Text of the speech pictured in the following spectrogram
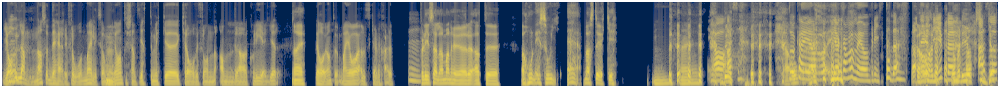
Jag vill lämna så- det här ifrån mig. Liksom. Mm. Jag har inte känt jättemycket krav ifrån andra kollegor. Nej, Det har jag inte, men jag älskar det själv. Mm. för det är sällan man hör att eh, ja, hon är så jävla stökig. Nej. Ja, Det- alltså, då kan jag, jag kan vara med och bryta den Ja, men, stereotypen. ja, men det är också Alltså, gött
